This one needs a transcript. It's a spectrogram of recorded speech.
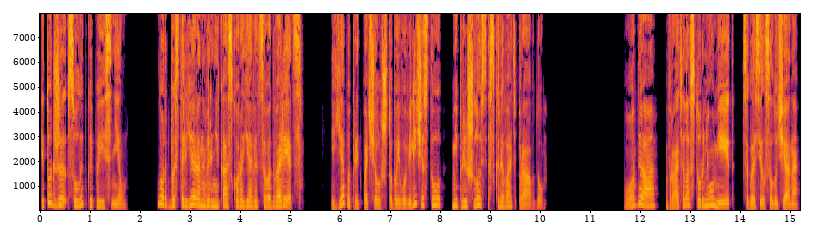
и тут же с улыбкой пояснил. Лорд Бастерьера наверняка скоро явится во дворец, и я бы предпочел, чтобы его величеству не пришлось скрывать правду. О да, врать Аластор не умеет, согласился Лучано.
